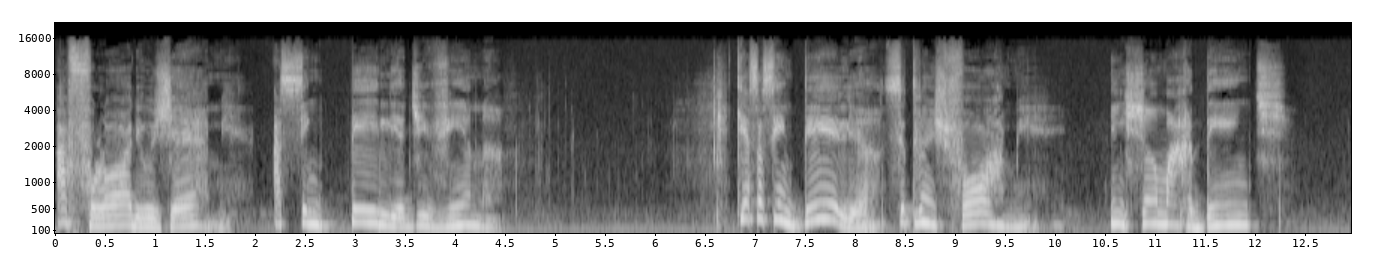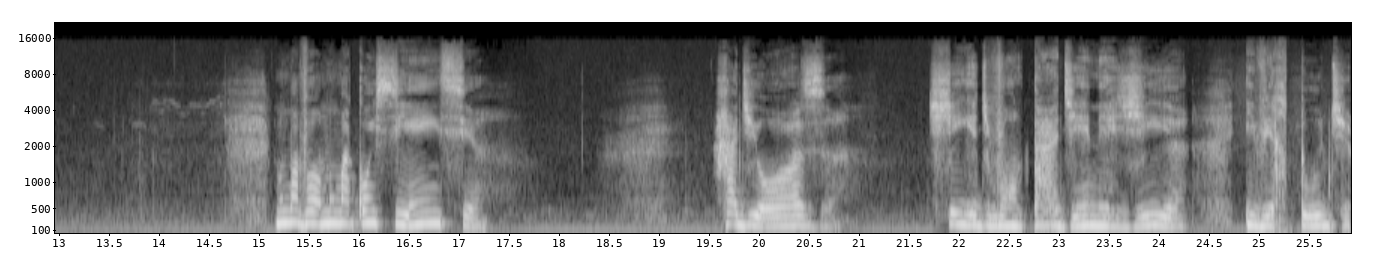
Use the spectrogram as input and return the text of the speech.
aflore o germe, a centelha divina que essa centelha se transforme em chama ardente, numa, numa consciência radiosa, cheia de vontade, energia e virtude.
